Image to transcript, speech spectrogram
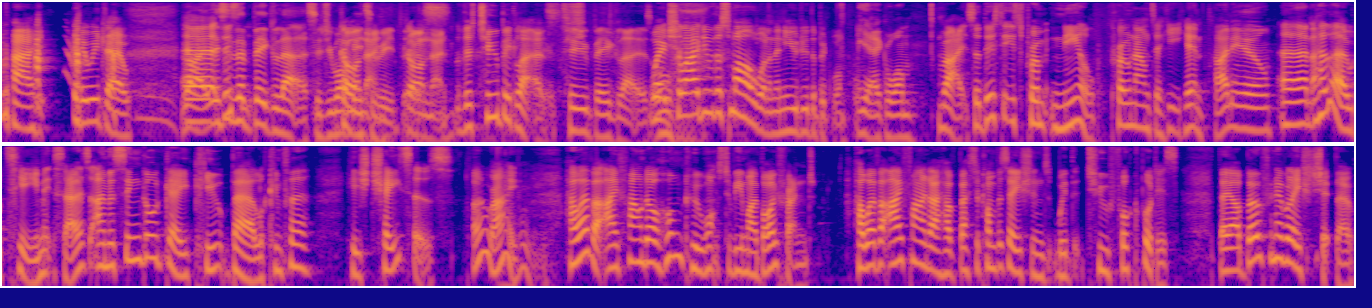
right, here we go. Right, Uh, this, is a big letter, so do you want me to read this? Go on then. There's two big letters. Two big letters. Wait, Oh. shall I do the small one and then you do the big one? Yeah, go on. Right, so this is from Neil. Pronouns are he, him. Hi, Neil. Um, hello, team. It says, I'm a single gay cute bear looking for his chasers. Oh, right. Mm-hmm. However, I found a hunk who wants to be my boyfriend. However, I find I have better conversations with two fuck buddies. They are both in a relationship, though.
